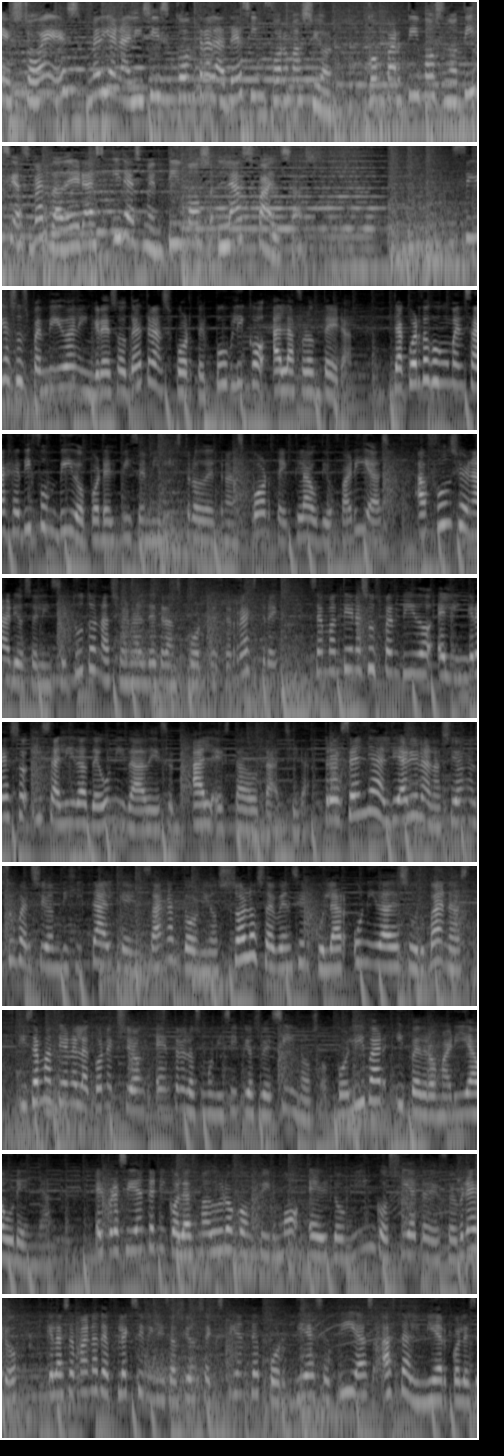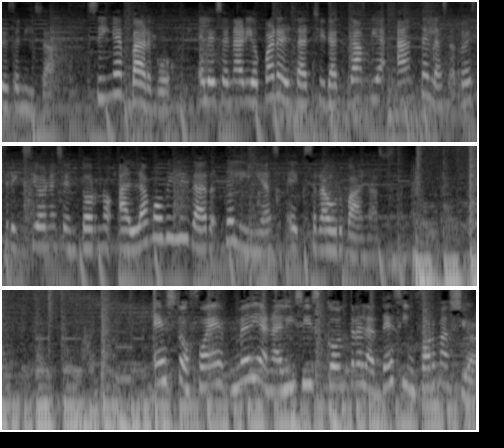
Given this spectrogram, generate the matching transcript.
Esto es Medianálisis contra la desinformación. Compartimos noticias verdaderas y desmentimos las falsas. Sigue suspendido el ingreso de transporte público a la frontera. De acuerdo con un mensaje difundido por el viceministro de Transporte Claudio Farías a funcionarios del Instituto Nacional de Transporte Terrestre, se mantiene suspendido el ingreso y salida de unidades al estado Táchira. Reseña al diario La Nación en su versión digital que en San Antonio solo se ven circular unidades urbanas y se mantiene la conexión entre los municipios vecinos Bolívar y Pedro María Ureña. El presidente Nicolás Maduro confirmó el domingo 7 de febrero que la semana de flexibilización se extiende por 10 días hasta el miércoles de ceniza. Sin embargo, el escenario para el Táchira cambia ante las restricciones en torno a la movilidad de líneas extraurbanas. Esto fue Media Análisis contra la Desinformación.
